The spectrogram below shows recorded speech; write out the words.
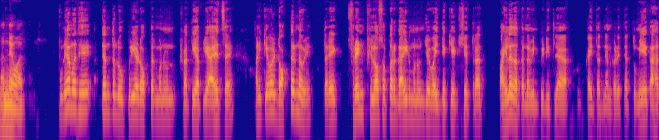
धन्यवाद. पुण्यामध्ये अत्यंत लोकप्रिय डॉक्टर म्हणून ख्याती आपली आहेच आहे. आणि केवळ डॉक्टर नव्हे तर एक फ्रेंड फिलॉसॉफर गाईड म्हणून जे वैद्यकीय क्षेत्रात पाहिलं जातं नवीन पिढीतल्या काही तज्ज्ञांकडे त्यात तुम्ही एक आहात.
